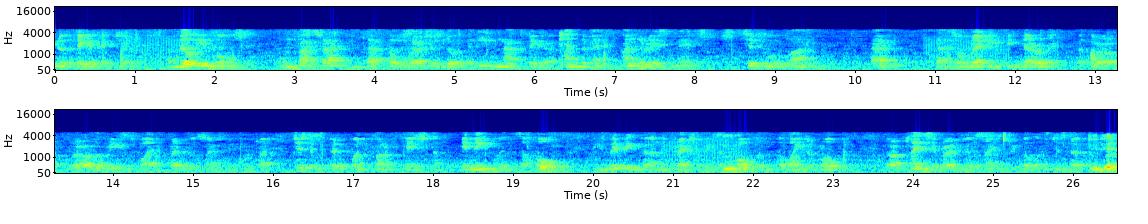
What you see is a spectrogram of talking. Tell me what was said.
You know, the bigger picture, a million homes. And in fact, that, that the researchers know that even that figure underestimates, underestimates typical land um, that has already been derelict, but there are, there are other reasons why brownfield sites have been. Just to put a point of clarification, in England as a whole, because we're being put under pressure because a problem, a wider problem, there are plenty of brownfield sites to be built. Just a,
